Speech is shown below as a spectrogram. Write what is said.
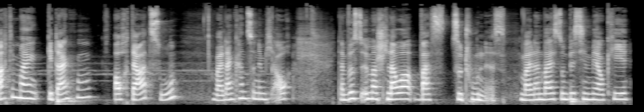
Mach dir mal Gedanken auch dazu, weil dann kannst du nämlich auch, dann wirst du immer schlauer, was zu tun ist. Weil dann weißt du ein bisschen mehr, okay,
